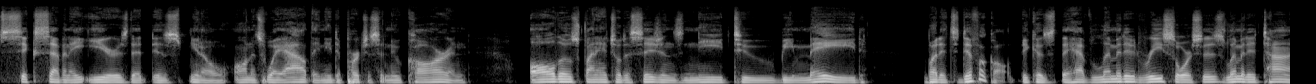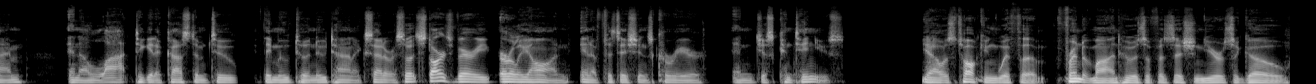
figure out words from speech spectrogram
six, seven, eight years that is, you know, on its way out. They need to purchase a new car. And all those financial decisions need to be made, but it's difficult because they have limited resources, limited time and a lot to get accustomed to if they move to a new town, et cetera. So it starts very early on in a physician's career and just continues. Yeah, I was talking with a friend of mine who is a physician years ago,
